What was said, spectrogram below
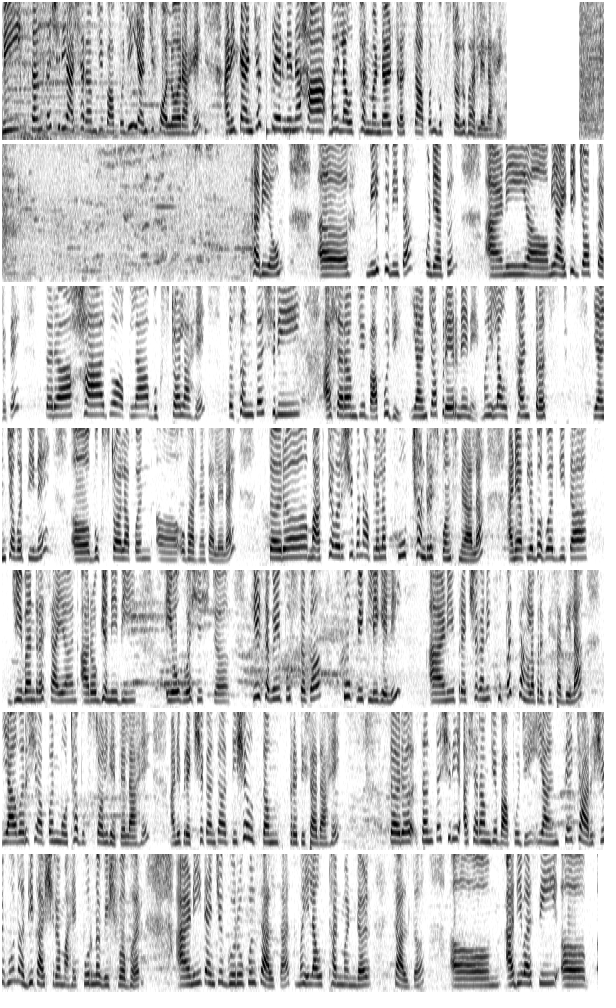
मी संत श्री आशारामजी बापूजी यांची फॉलोअर आहे आणि त्यांच्याच प्रेरणेनं हा महिला उत्थान मंडळ ट्रस्टचा आपण बुक स्टॉल उभारलेला आहे. हरिओम मी सुनीता पुण्यातून आणि मी आय टी जॉब करते. तर हा जो आपला बुक स्टॉल आहे तो संत श्री आशारामजी बापूजी यांच्या प्रेरणेने महिला उत्थान ट्रस्ट यांच्या वतीने बुक स्टॉल आपण उभारण्यात आलेला आहे. तर मागच्या वर्षी पण आपल्याला खूप छान रिस्पॉन्स मिळाला आणि आपले भगवद्गीता जीवन रसायन आरोग्यनिधी योग वशिष्ठ ही सगळी पुस्तकं खूप विकली गेली आणि प्रेक्षकांनी खूपच चांगला प्रतिसाद दिला. यावर्षी आपण मोठा बुक स्टॉल घेतलेला आहे आणि प्रेक्षकांचा अतिशय उत्तम प्रतिसाद आहे. तर संत श्री आशारामजी बापूजी यांचे चारशेहून अधिक आश्रम आहेत पूर्ण विश्वभर. आणि त्यांचे गुरुकुल चालतात महिला उत्थान मंडळ चालतं. आदिवासी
